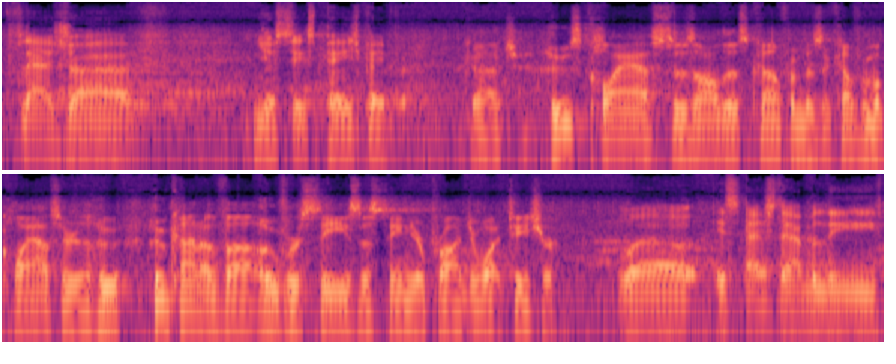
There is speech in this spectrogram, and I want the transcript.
flash drive, your six-page paper. Gotcha. Whose class does all this come from? Does it come from a class, or who who kind of uh, oversees the senior project? What teacher? Well, it's actually, I believe,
